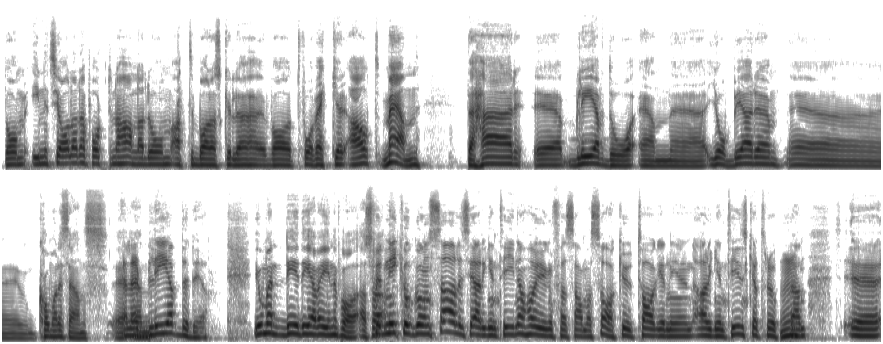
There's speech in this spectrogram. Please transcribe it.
De initiala rapporterna handlade om att det bara skulle vara två veckor out, men det här eh, blev då en eh, jobbigare eh, konvalescens. eh, Eller än- blev det det? Jo men det är det jag var inne på. Alltså, För Nico Gonzales i Argentina har ju ungefär samma sak, uttagen i den argentinska truppen. Mm. Eh,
